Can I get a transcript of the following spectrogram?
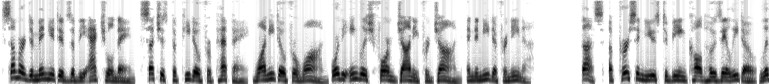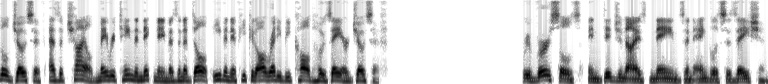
Some are diminutives of the actual name, such as Pepito for Pepe, Juanito for Juan, or the English form Johnny for John, and Ninita for Nina. Thus, a person used to being called Joselito Little Joseph as a child may retain the nickname as an adult even if he could already be called Jose or Joseph. Reversals, indigenized names and anglicization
